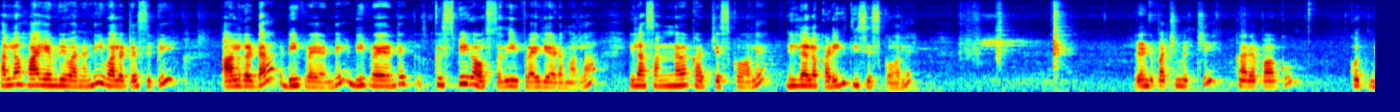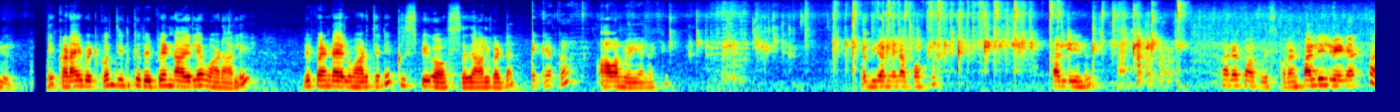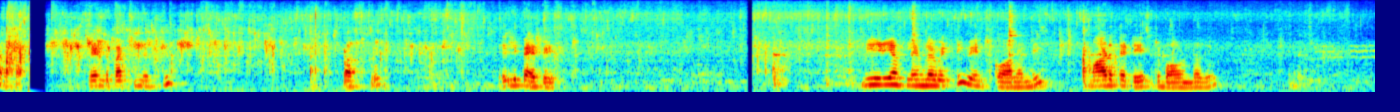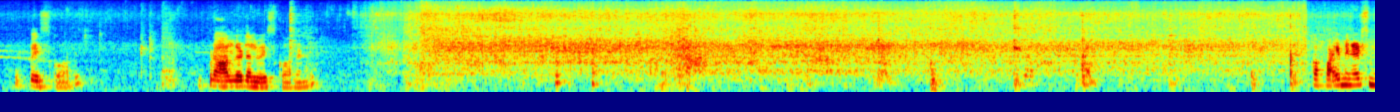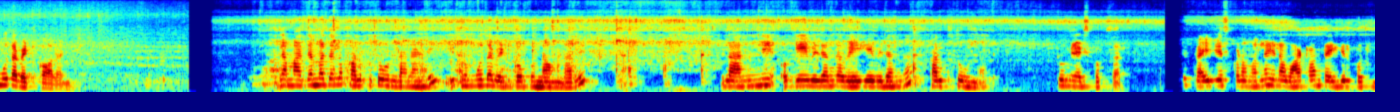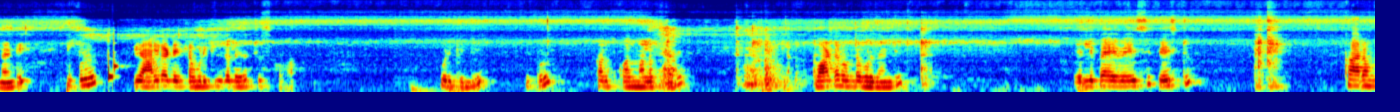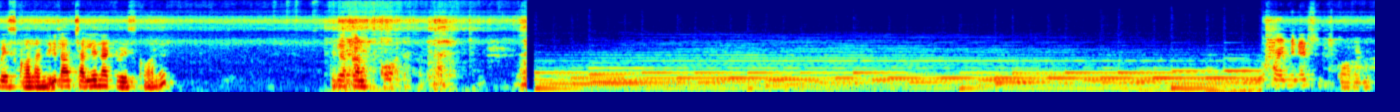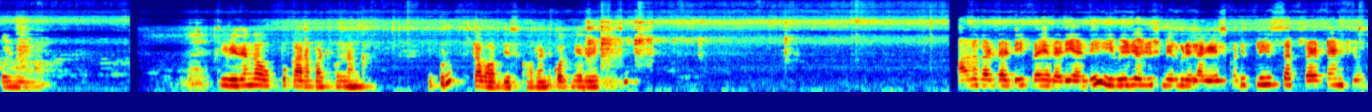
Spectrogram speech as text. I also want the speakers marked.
Speaker 1: Hello hi everyone అండి. ఇవాళ recipe ఆలుగడ్డ డీప్ ఫ్రై అండి. డీప్ ఫ్రై అంటే క్రిస్పీగా వస్తుంది ఈ ఫ్రై చేయడం వల్ల. ఇలా సన్నగా కట్ చేసుకోవాలి. నీళ్ళలో కడిగి తీసేసుకోవాలి. రెండు పచ్చిమిర్చి కరివేపాకు కొత్తిమీర. కడాయి పెట్టుకొని దీనికి రిఫైండ్ ఆయిలే వాడాలి. రిఫైండ్ ఆయిల్ వాడితేనే క్రిస్పీగా వస్తుంది ఆలుగడ్డ. ఎక్కాక ఆవాలు వేయాలండి. కొద్దిగా మినపప్పు పల్లీలు కరివేపాకు వేసుకోవాలండి. పల్లీలు వేగాక కరివేపాకు రెండు పచ్చిమిర్చి పసుపు ఎల్లిపాయ పేస్ట్. మీడియం ఫ్లేమ్లో పెట్టి వేయించుకోవాలండి. మాడితే టేస్ట్ బాగుండదు. ఉప్పు వేసుకోవాలి. ఇప్పుడు ఆలుగడ్డలు వేసుకోవాలండి. ఒక ఫైవ్ మినిట్స్ మూత పెట్టుకోవాలండి. ఇలా మధ్య మధ్యలో కలుపుతూ ఉండాలండి. ఇప్పుడు మూత పెట్టుకోకుండా ఉండాలి. ఇలా అన్నీ ఒకే విధంగా వేగే విధంగా కలుపుతూ ఉండాలి. టూ మినిట్స్కి ఒకసారి. ఫ్రై చేసుకోవడం వల్ల ఇలా వాటర్ అంతా ఎగిరిపోతుందండి. ఇప్పుడు ఈ ఆలుగడ్డ ఇట్లా ఉడికిందో లేదో చూసుకోవాలి. ఉడికింది. ఇప్పుడు కలుపుకోవాలి మళ్ళీ ఒకసారి. వాటర్ ఉండకూడదండి. ఎల్లిపాయ వేసి పేస్ట్ కారం వేసుకోవాలండి. ఇలా చల్లినట్టు వేసుకోవాలి. ఇలా కలుపుకోవాలి. ఫైవ్ మినిట్స్ ఉంచుకోవాలండి పొయ్యి మీద. ఈ విధంగా ఉప్పు కారం పట్టుకున్నాక ఇప్పుడు స్టవ్ ఆఫ్ చేసుకోవాలండి కొత్తిమీర వేసేసి. ఆలుగడ్డ డీప్ ఫ్రై రెడీ అండి. ఈ వీడియో చూసి మీరు కూడా ఇలా వేసుకోండి. Please subscribe thank you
